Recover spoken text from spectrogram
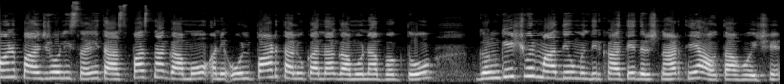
પણ પાંજરોલી સહિત આસપાસના ગામો અને ઓલપાડ તાલુકાના ગામોના ભક્તો ગંગેશ્વર મહાદેવ મંદિર ખાતે દર્શનાર્થે આવતા હોય છે.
